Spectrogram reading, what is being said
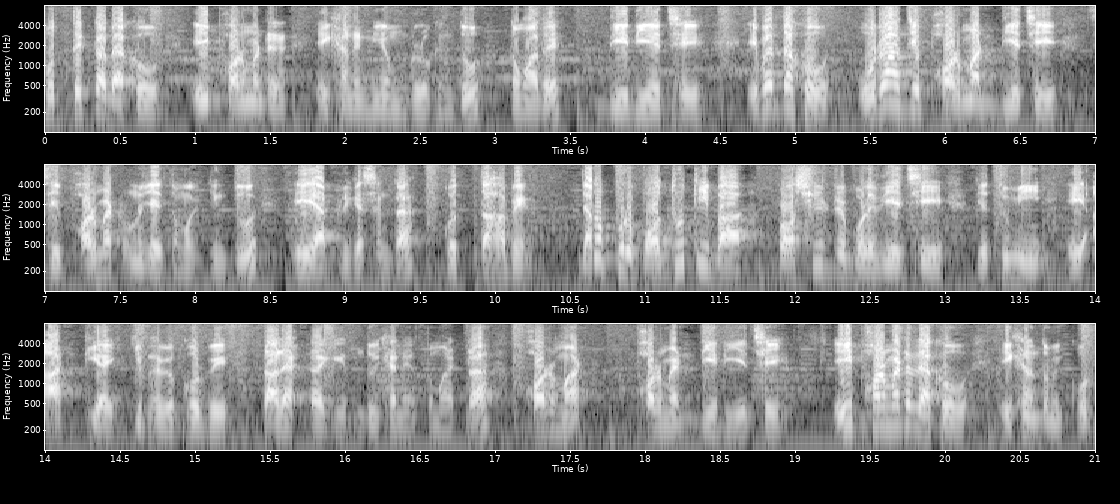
প্রত্যেকটা দেখো, এই ফরম্যাটের এখানে নিয়মগুলো কিন্তু তোমাদের দিয়ে দিয়েছে। এবার দেখো, ওরা যে ফরম্যাট দিয়েছে, সেই ফরম্যাট অনুযায়ী তোমাকে কিন্তু এই অ্যাপ্লিকেশনটা করতে হবে। দেখো, পুরো পদ্ধতি বা প্রসিডিউর বলে দিয়েছে যে তুমি এই আরটিআই কীভাবে করবে, তার একটা কিন্তু এখানে তোমার একটা ফরম্যাট ফরম্যাট দিয়ে দিয়েছে। এই ফরম্যাটে দেখো, এখানে তুমি কোড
